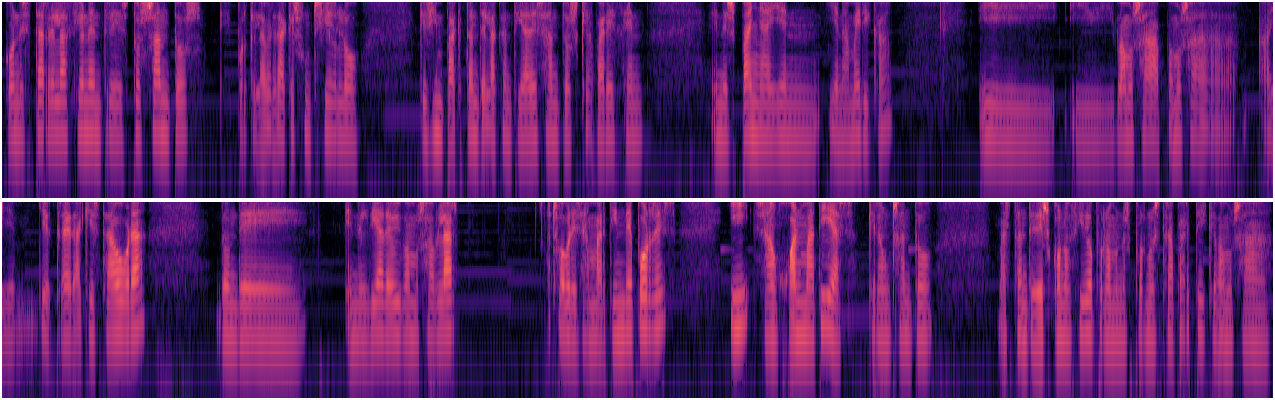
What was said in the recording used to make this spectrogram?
con esta relación entre estos santos, eh, porque la verdad que es un siglo que es impactante la cantidad de santos que aparecen en España y en, y en América. Y, vamos, a, vamos a, traer aquí esta obra donde en el día de hoy vamos a hablar sobre San Martín de Porres y San Juan Matías, que era un santo bastante desconocido, por lo menos por nuestra parte, y que vamos a,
